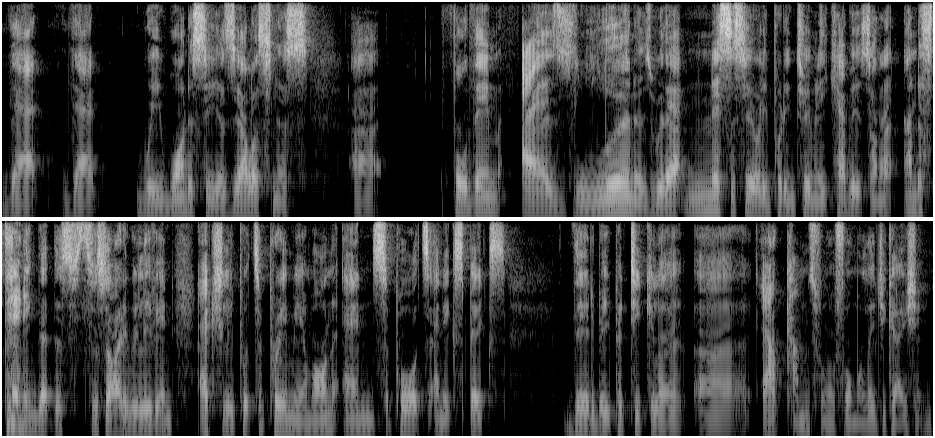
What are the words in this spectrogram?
that that we want to see a zealousness uh, for them as learners without necessarily putting too many caveats on it, understanding that the society we live in actually puts a premium on and supports and expects there to be particular uh, outcomes from a formal education.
